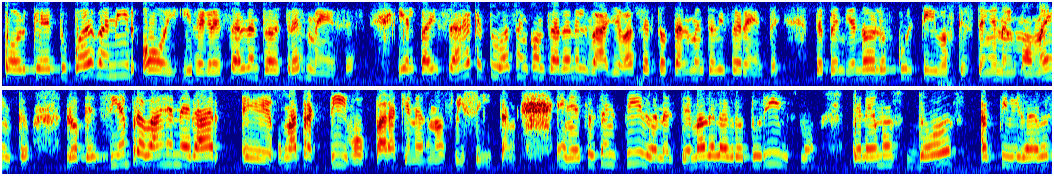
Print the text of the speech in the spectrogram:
porque tú puedes venir hoy y regresar dentro de tres meses y el paisaje que tú vas a encontrar en el valle va a ser totalmente diferente dependiendo de los cultivos que estén en el momento, lo que siempre va a generar eh, un atractivo para quienes nos visitan. En ese sentido, en el tema del agroturismo, tenemos dos actividades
